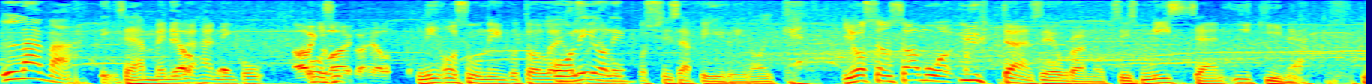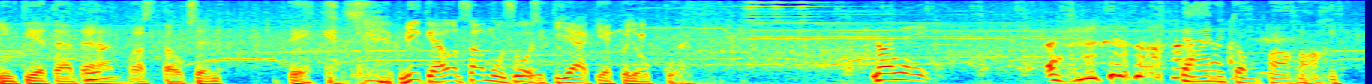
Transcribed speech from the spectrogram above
lävähti. Sehän meni Joo. vähän niin kuin... Kyllä aika helppo. Niin osuu niin kuin tolleen Oli, oli. Sisäpiiriin oikein. Jos on Samua yhtään seurannut, siis missään ikinä, niin tietää tähän Mm. vastauksen ehkä. Mikä on Samun suosikki jääkiekkojoukkue? No hei, Tää nyt on paha.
